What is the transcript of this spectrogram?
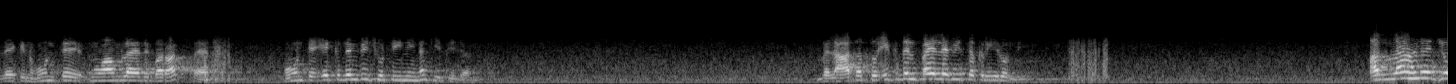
لیکن ہوں تو معاملہ یہ برعکس ہے۔ ہوں تو ایک دن بھی چھٹی نہیں نہ کی جانی ولادت تو ایک دن پہلے بھی تقریر ہوتی اللہ نے جو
